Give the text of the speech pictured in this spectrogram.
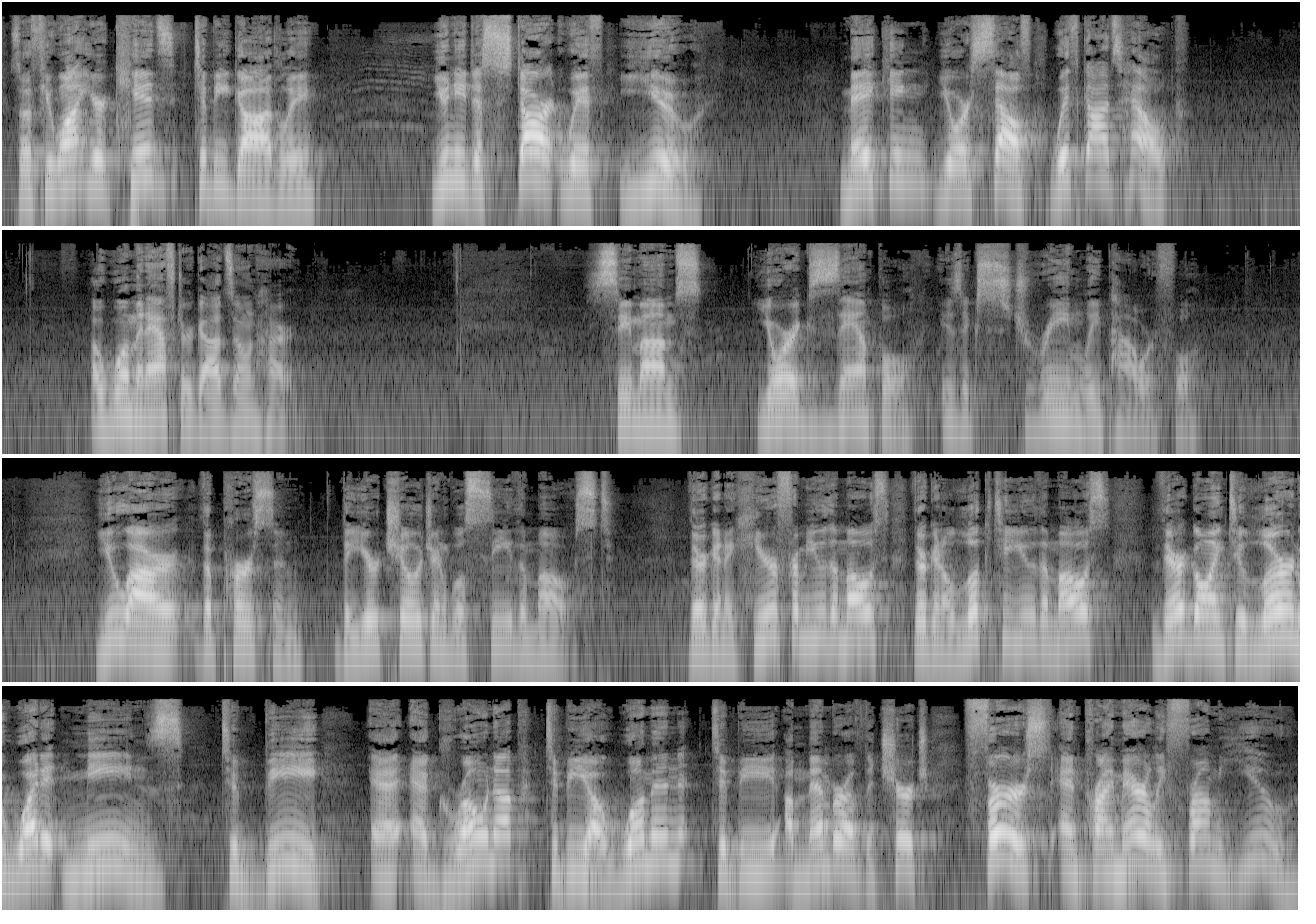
So if you want your kids to be godly, you need to start with you, making yourself, with God's help, a woman after God's own heart. See, moms, your example is extremely powerful. You are the person that your children will see the most. They're going to hear from you the most, they're going to look to you the most, they're going to learn what it means to be a, grown up, to be a woman, to be a member of the church first and primarily from you.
